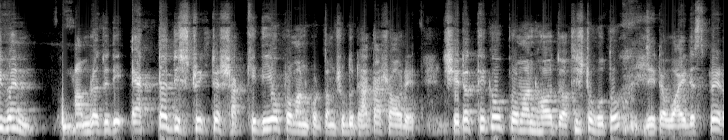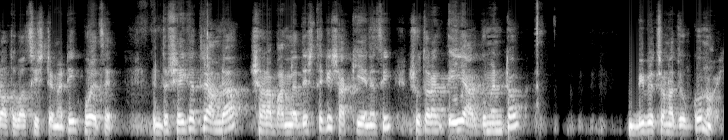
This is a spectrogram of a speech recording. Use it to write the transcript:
ইভেন আমরা যদি একটা ডিস্ট্রিক্টের সাক্ষী দিয়েও প্রমাণ করতাম, শুধু ঢাকা শহরে, সেটার থেকেও প্রমাণ হওয়া যথেষ্ট হতো যেটা ওয়াইড স্প্রেড অথবা সিস্টেম্যাটিক হয়েছে। কিন্তু সেই ক্ষেত্রে আমরা সারা বাংলাদেশ থেকে সাক্ষী এনেছি, সুতরাং এই আর্গুমেন্টটাও বিবেচনাযোগ্য নয়।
